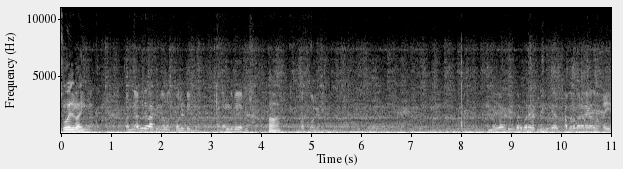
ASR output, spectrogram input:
सोहेल भाई। पंजाबी हाँ। बहुत क्वालिटी बरबरे रखने है, अच्छा बरबरा तो बताइए।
